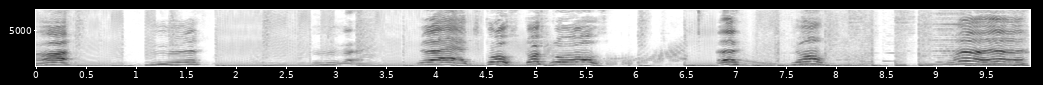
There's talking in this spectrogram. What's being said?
ah. Ah. Mm. Mm. It's gross, gross, gross. Uh, no. Ah.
